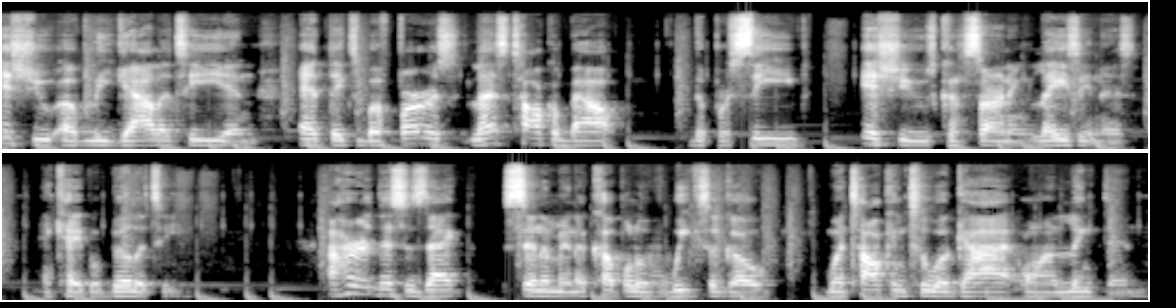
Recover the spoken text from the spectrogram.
issue of legality and ethics, but first, let's talk about the perceived issues concerning laziness and capability. I heard this exact sentiment a couple of weeks ago when talking to a guy on LinkedIn.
